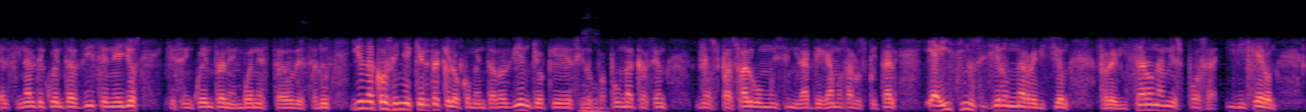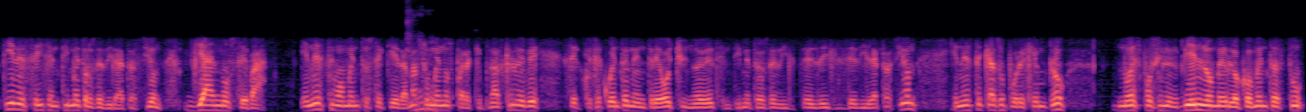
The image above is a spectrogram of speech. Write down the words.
Y al final de cuentas dicen ellos que se encuentran en buen estado de salud. Y una cosa, que ahorita que lo comentabas bien, yo que he sido papá una ocasión, nos pasó algo muy similar. Llegamos al hospital y ahí sí nos hicieron una revisión. Revisaron a mi esposa y dijeron, tiene seis centímetros de dilatación, ya no se va en este momento se queda, más o menos para que nazca el bebé, se, se cuentan entre 8 y 9 centímetros de, de, dilatación. En este caso, por ejemplo, no es posible, bien lo, me, lo comentas tú,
